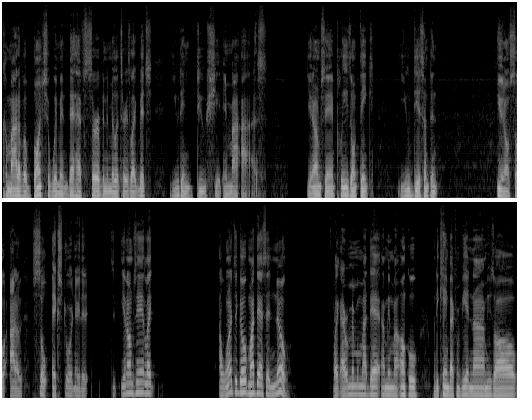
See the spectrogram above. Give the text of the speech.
come out of a bunch of women that have served in the military. It's like, bitch, you didn't do shit in my eyes. You know what I'm saying? Please don't think you did something you know, so out of so extraordinary that you know what I'm saying? Like I wanted to go, my dad said no. Like I remember my dad, I mean my uncle when he came back from Vietnam, he was all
